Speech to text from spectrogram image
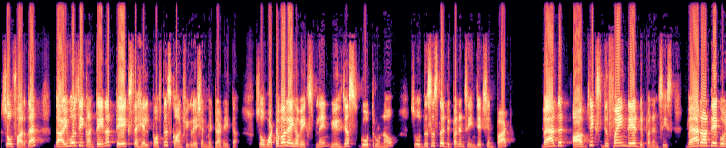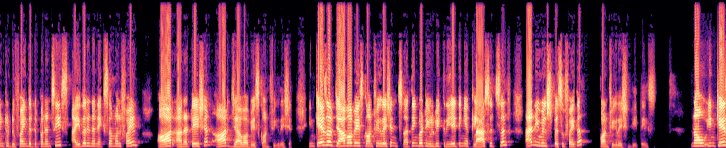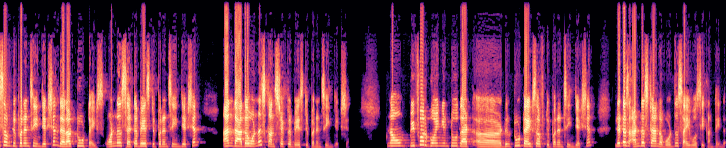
So for that, the IOC container takes the help of this configuration metadata. So whatever I have explained, we will just go through now. So this is the dependency injection part where the objects define their dependencies. Where are they going to define the dependencies? Either in an XML file or annotation or Java based configuration. In case of Java based configuration, it's nothing but you will be creating a class itself and you will specify the configuration details. Now, in case of dependency injection, there are two types. One is setter based dependency injection and the other one is constructor based dependency injection. Now, before going into that uh, two types of dependency injection, let us understand about this IOC container.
